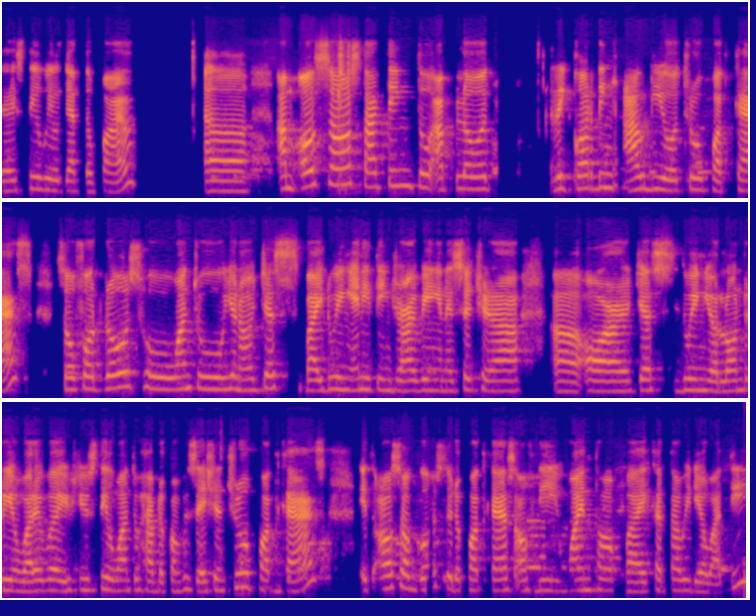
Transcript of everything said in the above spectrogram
they still will get the file. Uh, i'm also starting to upload recording audio through podcast. So for those who want to you know just by doing anything driving and etc uh, or just doing your laundry or whatever if you still want to have the conversation through podcast it also goes to the podcast of the wine talk by Kerta Widiawati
